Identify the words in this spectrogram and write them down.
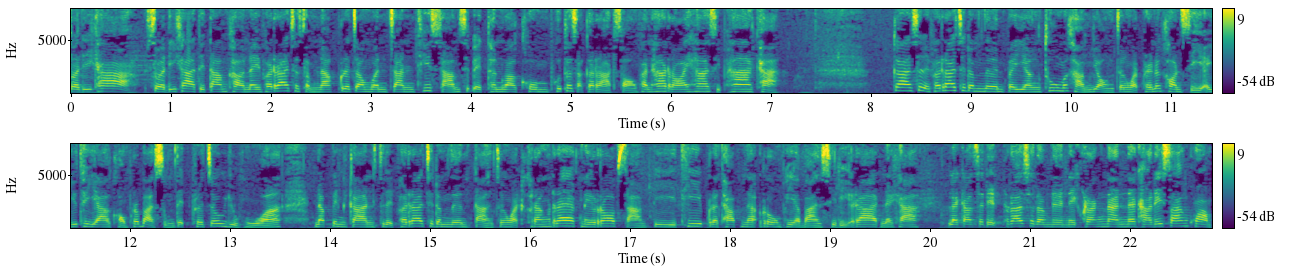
สวัสดีค่ะ สวัสดีค่ะ ติดตามข่าวในพระราชสำนักประจำวันจันทร์ที่ 31 ธันวาคม พุทธศักราช 2555 ค่ะ การเสด็จพระราชดำเนินไปยังทุ่งมะขามหย่องจังหวัดพระนครศรีอยุธยาของพระบาทสมเด็จพระเจ้าอยู่หัว นับเป็นการเสด็จพระราชดำเนินต่างจังหวัดครั้งแรกในรอบ 3 ปีที่ประทับณโรงพยาบาลสิริราชนะคะ และการเสด็จพระราชดำเนินในครั้งนั้นนะคะ ได้สร้างความ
